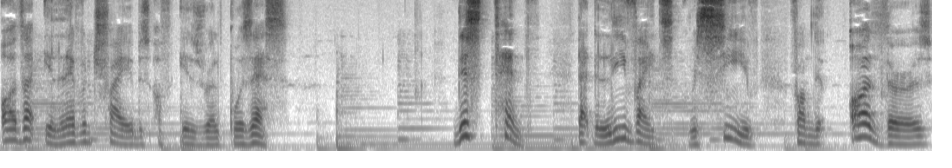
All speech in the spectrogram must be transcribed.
other 11 tribes of Israel possess. This tenth that the Levites receive from the others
